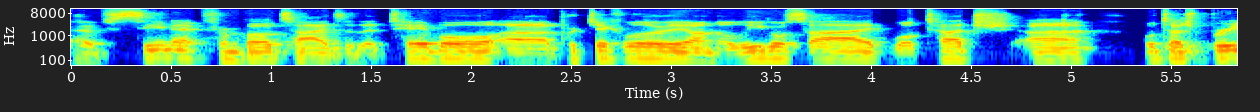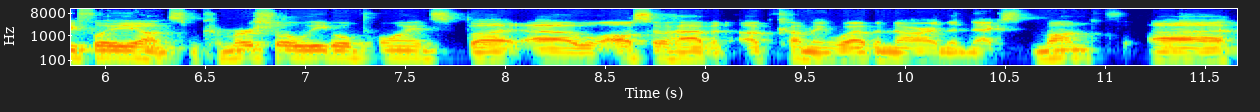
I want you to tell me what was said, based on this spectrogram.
have seen it from both sides of the table, uh, particularly on the legal side. We'll touch We'll touch briefly on some commercial legal points, but uh, we'll also have an upcoming webinar in the next month uh,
